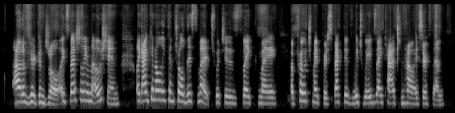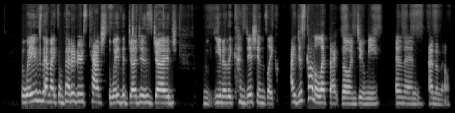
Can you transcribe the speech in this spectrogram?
out of your control, especially in the ocean. Like I can only control this much, which is like my approach, my perspective, which waves I catch, and how I surf them. The waves that my competitors catch, the way the judges judge, you know, the conditions, like I just got to let that go and do me. And then I don't know.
